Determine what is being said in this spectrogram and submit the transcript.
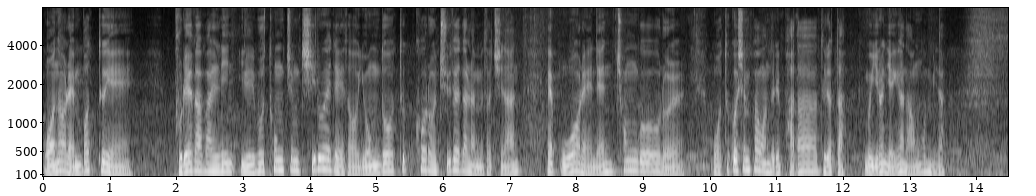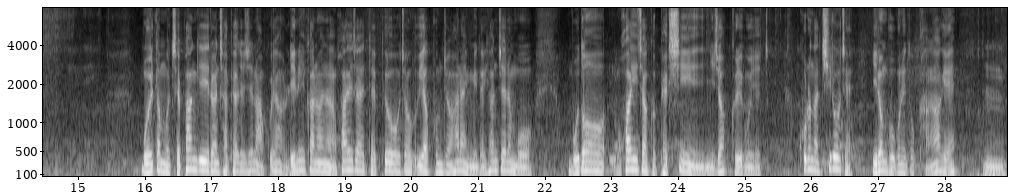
워너 램버트의 불에가 발린 일부 통증 치료에 대해서 용도 특허를 취소해달라면서 지난해 5월에 낸 청구를 뭐 특허 심판원들이 받아들였다. 뭐 이런 얘기가 나온 겁니다. 뭐 일단 뭐 재판기일은 잡혀지지는 않고요. 리링카는 화이자의 대표적 의약품 중 하나입니다. 현재는 뭐 모더 화이자 그 백신이죠. 그리고 이제 코로나 치료제 이런 부분이 또 강하게 음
